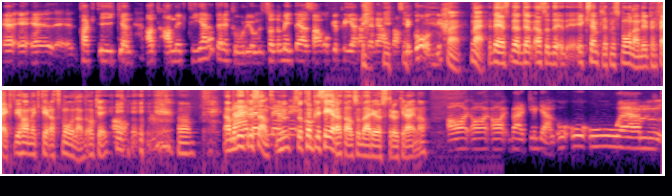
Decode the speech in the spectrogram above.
eh, eh, eh, taktiken att annektera territorium som de inte ens har ockuperat en endaste gång. nej, nej det är, det, det, alltså det, exemplet med Småland är perfekt. Vi har annekterat Småland, okej. Okay. Ja. ja. ja. men nej, det är intressant. Men, men, mm. Så komplicerat alltså där i östra Ukraina. Ja, ja, ja verkligen. Och, och, och um,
